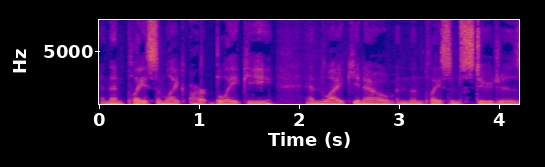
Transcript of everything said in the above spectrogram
and then play some like Art Blakey, and like you know, and then play some Stooges,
